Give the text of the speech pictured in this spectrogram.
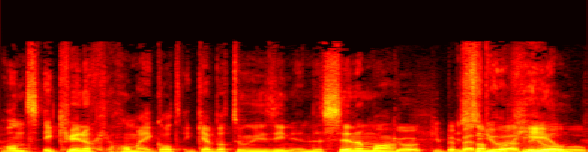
Want ik weet nog, oh my god, ik heb dat toen gezien in de cinema. Ik ook. Ik ben bijna Studio Geel.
